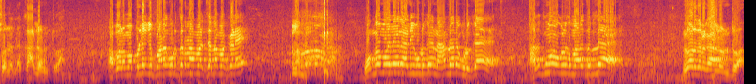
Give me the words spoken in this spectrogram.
சொல்லல கால் வந்துட்டு வா. அப்போ நம்ம பிள்ளைக்கு பணம் கொடுத்துடலாமா செல்ல மக்களே? உங்க முதல்ல அள்ளி கொடுக்க நான் தானே கொடுக்க? அதுக்குமா உங்களுக்கு மனசு இல்ல? இன்னொரு தடவை கால் வந்துட்டு வா.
